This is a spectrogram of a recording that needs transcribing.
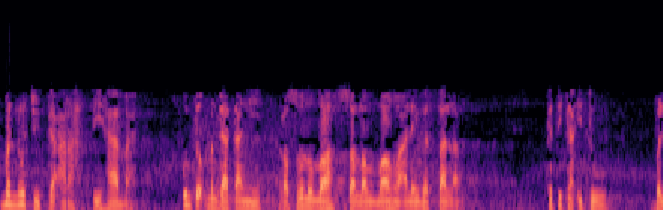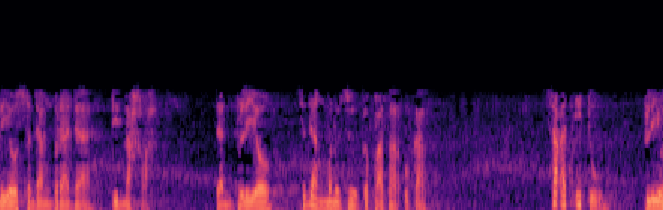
menuju ke arah Tihamah untuk mendatangi Rasulullah Sallallahu Alaihi Wasallam. Ketika itu beliau sedang berada di Nahlah dan beliau sedang menuju ke pasar Ukal. Saat itu beliau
